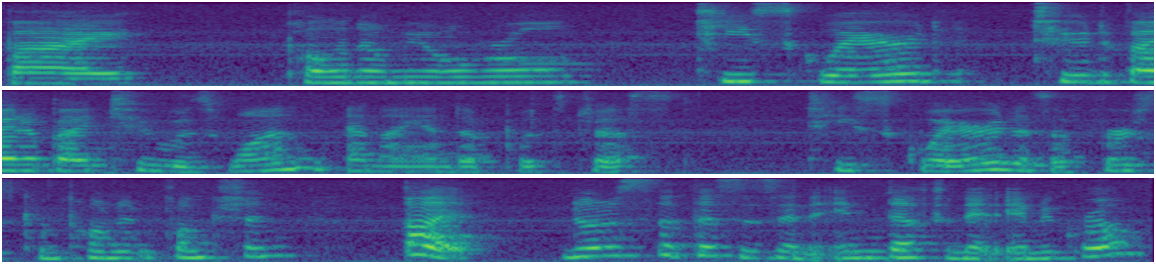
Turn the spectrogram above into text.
by polynomial rule t squared, 2 divided by 2 is 1, and I end up with just t squared as a first component function. But notice that this is an indefinite integral,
